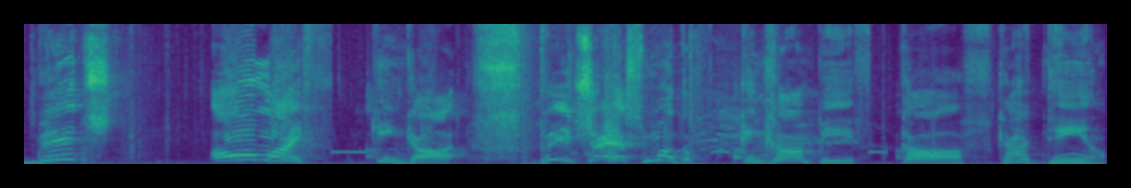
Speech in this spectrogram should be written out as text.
bitch! Oh my fucking god! Bitch ass motherfucking compy! Fuck off! God damn!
